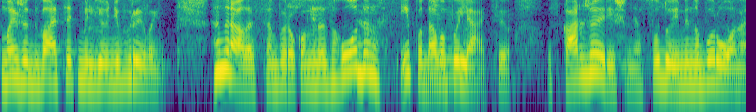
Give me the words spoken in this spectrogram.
майже 20 мільйонів гривень. Генерал із цим вироком не згоден і подав апеляцію. Оскаржує рішення суду і Міноборони.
